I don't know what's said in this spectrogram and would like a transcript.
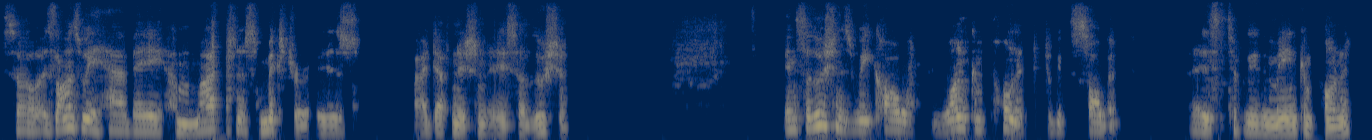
So as long as we have a homogeneous mixture, is by definition a solution. In solutions, we call one component to be the solvent. That is typically the main component.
